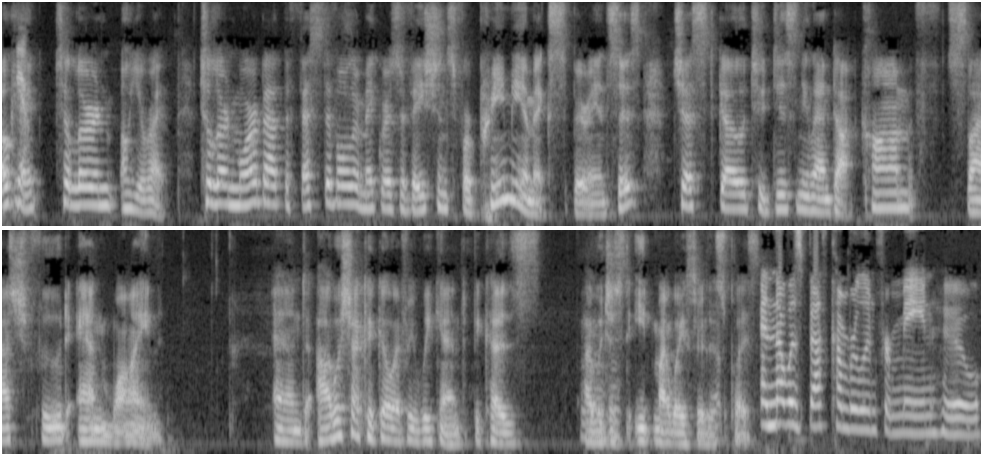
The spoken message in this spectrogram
Okay. Yeah. To learn, oh, you're right. To learn more about the festival or make reservations for premium experiences, just go to disneyland.com slash food and wine. And I wish I could go every weekend because I would just mm-hmm. eat my way through this place. And that was Beth Cumberland from Maine who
